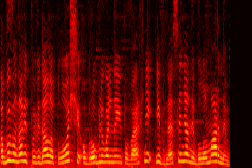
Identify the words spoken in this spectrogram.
аби вона відповідала площі оброблювальної поверхні і внесення не було марним.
